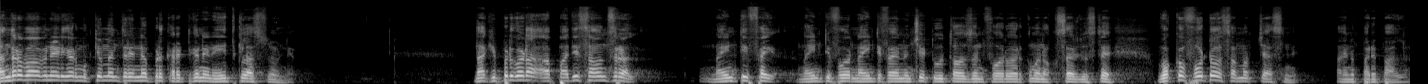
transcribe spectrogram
చంద్రబాబు నాయుడు గారు ముఖ్యమంత్రి అయినప్పుడు కరెక్ట్గా నేను ఎయిత్ క్లాస్లో ఉండే. నాకు ఇప్పుడు కూడా ఆ పది సంవత్సరాలు ninety five ninety four ninety five నుంచి టూ థౌజండ్ ఫోర్ వరకు మనం ఒకసారి చూస్తే ఒక్క ఫోటో సమప్ చేస్తుంది ఆయన పరిపాలన.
